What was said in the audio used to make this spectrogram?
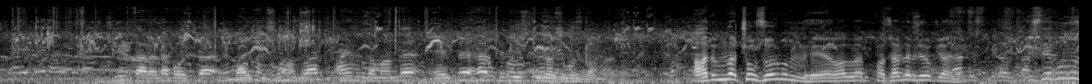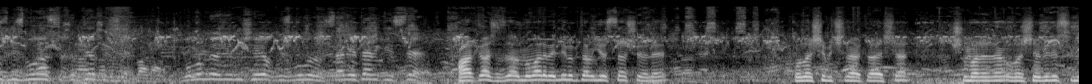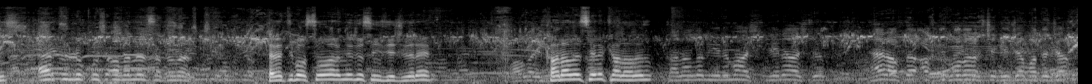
Bir tane de boşta baykuşumuz var. Aynı zamanda evde her türlü ispinozumuz var. Abi bunlar çok zor bulunuyor ya. Vallahi pazarda bile yok yani. Bizde buluruz, biz buluruz. Sıkıntı yok bizde. Bulunmuyor diye bir şey yok, biz buluruz. Sen yeter ki iste. Arkadaşlar zaten numara belli mi bir tane göster şöyle. Ulaşım için arkadaşlar şu numaradan ulaşabilirsiniz. Her türlü kuş alınır, satılır. Evet İbo son olarak ne diyorsun izleyicilere? Kanalın senin kanalın. Kanalım yeni aç, yeni açtım. Her hafta aktif olarak çekeceğim, atacağım.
